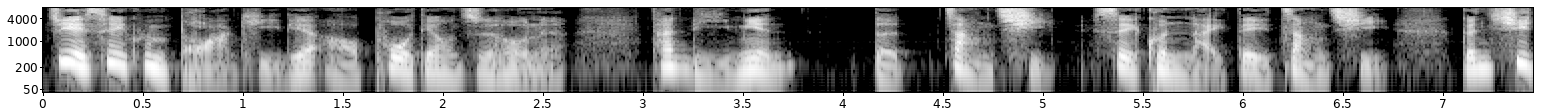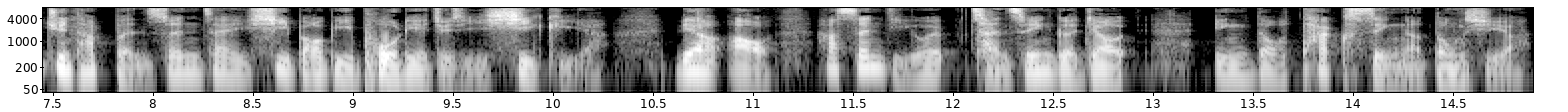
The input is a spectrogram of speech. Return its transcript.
这些细菌破气掉，好破掉之后呢，它里面。的脏器，细菌内的脏器跟细菌，它本身在细胞壁破裂就是细体啊，然后它身体会产生一个叫 endotoxin 的东西啊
